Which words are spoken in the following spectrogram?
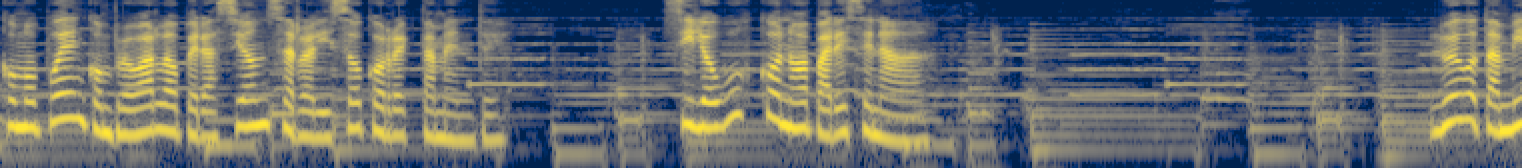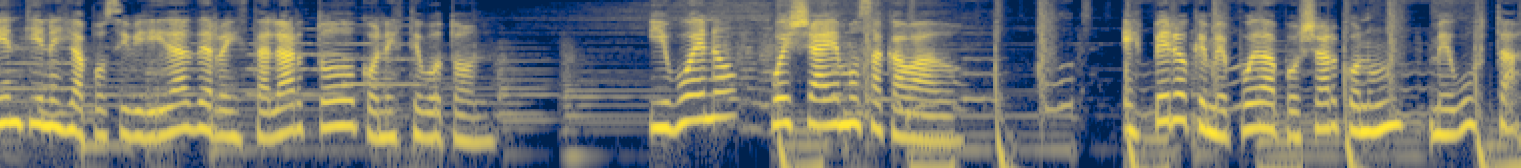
Como pueden comprobar la operación se realizó correctamente. Si lo busco no aparece nada. Luego también tienes la posibilidad de reinstalar todo con este botón. Y bueno, pues ya hemos acabado. Espero que me pueda apoyar con un me gusta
